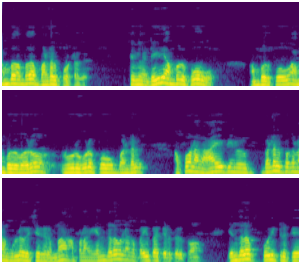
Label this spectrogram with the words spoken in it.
ஐம்பது ஐம்பதாக பண்டல் போட்டது. சரிங்களா? டெய்லி ஐம்பது போகும். ஐம்பது போகும் ஐம்பது வரும் நூறு கூட போகும் பண்டல் அப்போது நாங்கள் ஆயிரத்தி ஐநூறு பெட்டல் பக்கம் நாங்கள் உள்ளே வச்சுருக்கிறோம்னா அப்போ நாங்கள் எந்தளவு நாங்கள் பைபேக் எடுத்திருக்கோம் எந்த அளவுக்கு போயிட்டுருக்கு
